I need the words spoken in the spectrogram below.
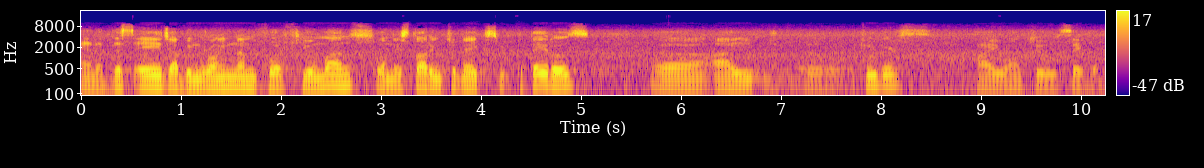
And at this age I've been growing them for a few months. When they're starting to make sweet potatoes uh, I uh, tubers I want to save them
